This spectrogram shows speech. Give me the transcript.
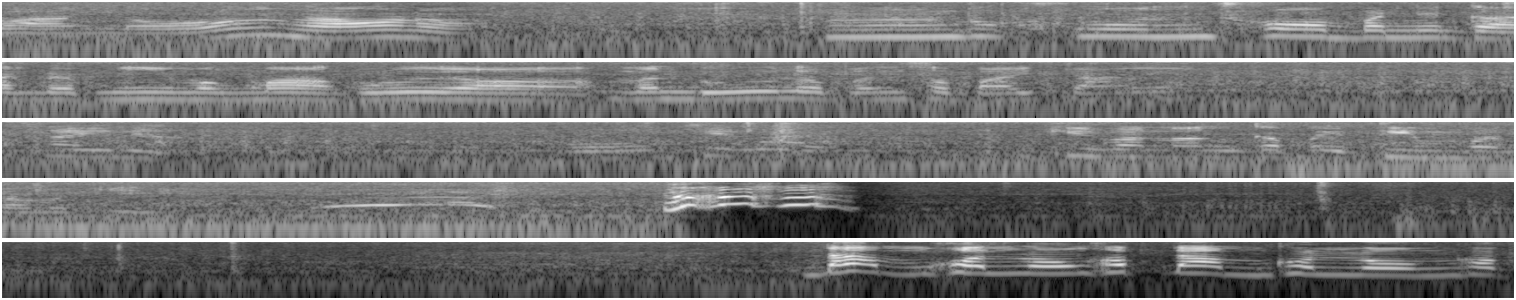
วาง เนาะเงาเนาะอืมทุกคนชอบบรรยากาศแบบนี้มาก ๆ เลยอะ มันดูแล้วมันสบายใจอะใครเนี่ยโอ้คิดว่าคิดว่านั้นกับไอติมปะนะเมื่อกี้นี่ดำคนลงครับดำคนลงครับ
